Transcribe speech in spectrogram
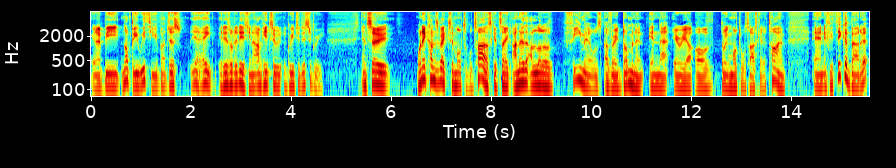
you know, be not be with you, but just yeah, hey, it is what it is. You know, I'm here to agree to disagree, and so when it comes back to multiple tasks, it's like I know that a lot of females are very dominant in that area of doing multiple tasks at a time. And if you think about it,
